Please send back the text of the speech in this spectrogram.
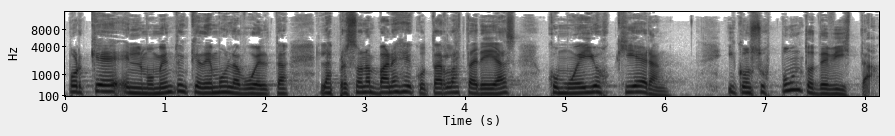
Porque en el momento en que demos la vuelta, las personas van a ejecutar las tareas como ellos quieran y con sus puntos de vista.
